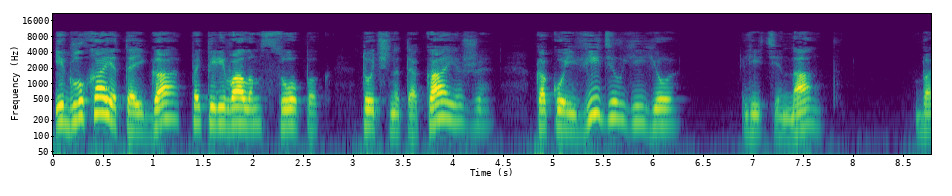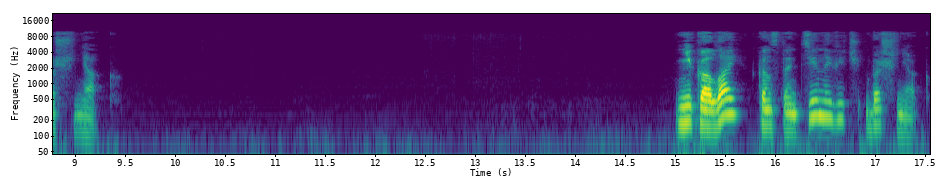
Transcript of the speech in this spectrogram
и глухая тайга по перевалам сопок, точно такая же, какой видел ее лейтенант Башняк. Николай Константинович Башняк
